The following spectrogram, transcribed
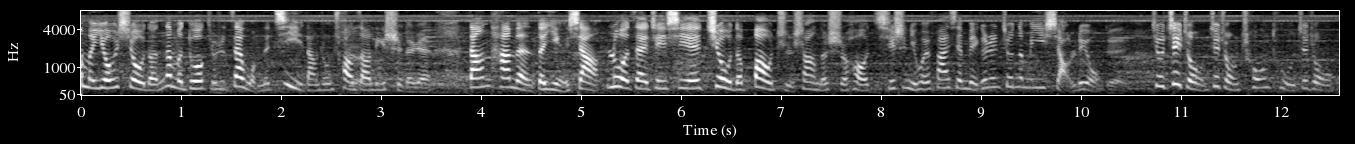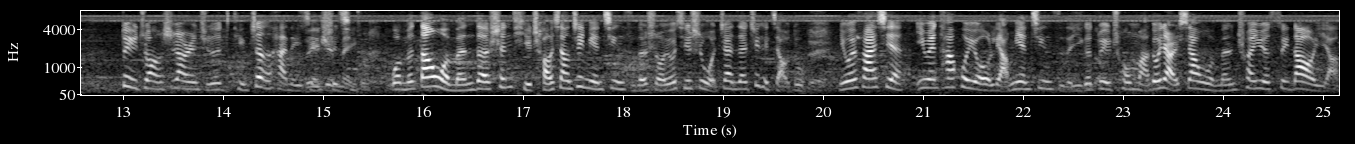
么优秀的那么多，就是在我们的记忆当中创造历史的人，当他们的影像落在这些旧的报纸上的时候，其实你会发现每个人就那么一小溜。对，就这种这种冲突，这种对撞是让人觉得挺震撼的一件事情。我们当我们的身体朝向这面镜子的时候，尤其是我站在这个角度，你会发现，因为它会有两面镜子的一个对冲嘛，有点像我们穿越隧道一样，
